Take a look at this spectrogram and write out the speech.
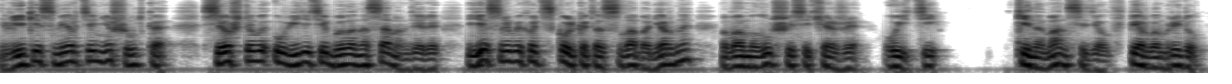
«Лики смерти не шутка. Все, что вы увидите, было на самом деле. Если вы хоть сколько-то слабонервны, вам лучше сейчас же уйти». Киноман сидел в первом ряду.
